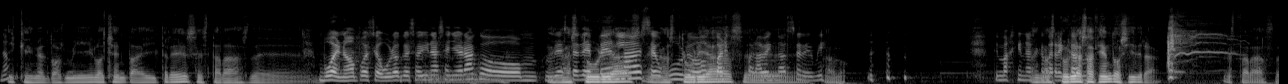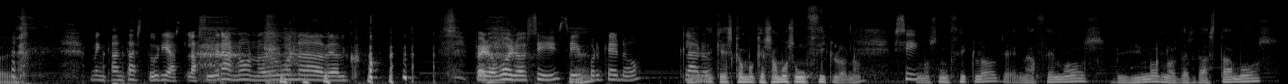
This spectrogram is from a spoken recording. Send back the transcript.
¿No? Y que en el 2083 estarás de... Bueno, pues seguro que soy una señora con en este de Asturias- perlas, en seguro, Asturias, para eh, vengarse de mí. claro. ¿Te imaginas En que me Asturias haciendo sidra. Estarás. eh, Me encanta Asturias. La sidra no, no bebo nada de alcohol. Pero bueno, sí, sí, ¿por qué no? Claro. que es como que somos un ciclo, ¿no? Sí, Somos un ciclo que nacemos, vivimos, nos desgastamos,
